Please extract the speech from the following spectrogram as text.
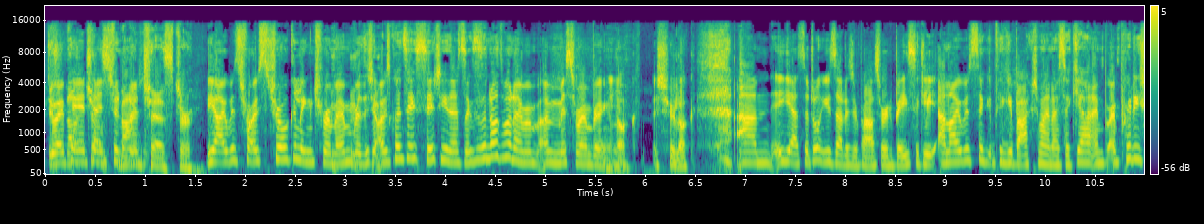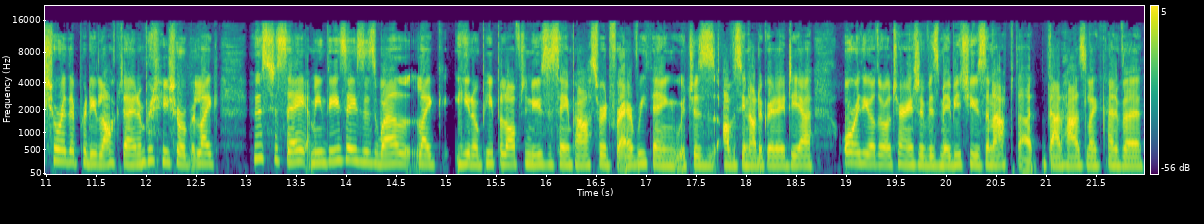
Do I pay attention? to Manchester. Yeah, I was, I was struggling to remember. The, I was going to say City, and I was like, there's another one I'm, I'm misremembering. Look, sure, look. Um, yeah, so don't use that as your password, basically. And I was thinking, thinking back to mine, I was like, yeah, I'm, I'm pretty sure they're pretty locked down. I'm pretty sure, but like, who's to say? I mean, these days as well, like, you know, people often use the same password for everything, which is obviously not a great idea. Or the other alternative is maybe to use an app that that has like kind of a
